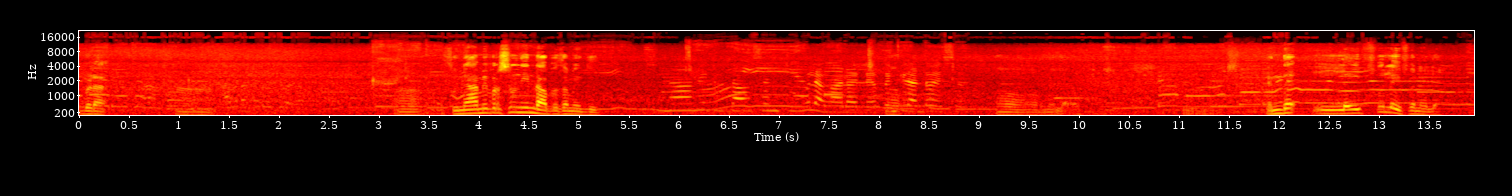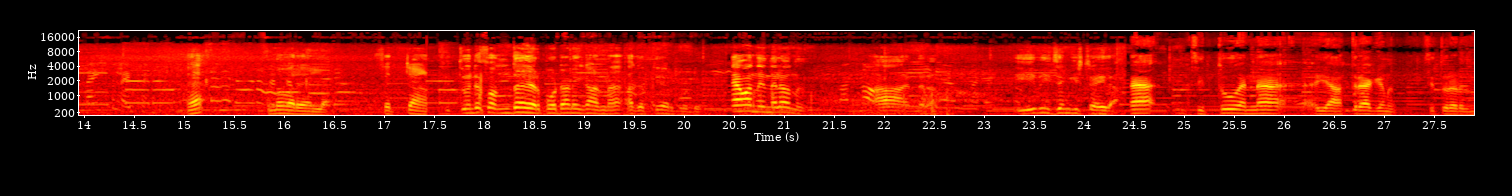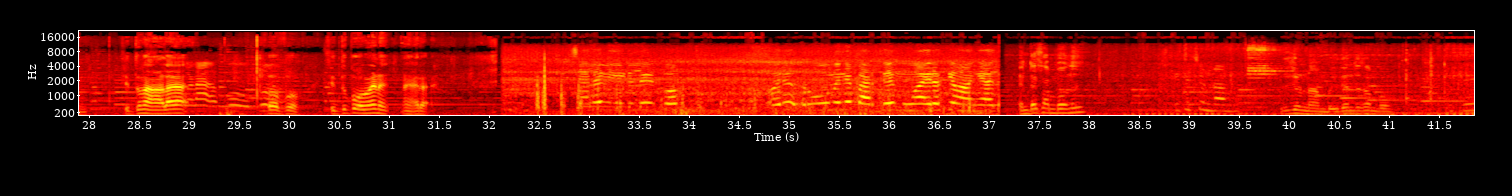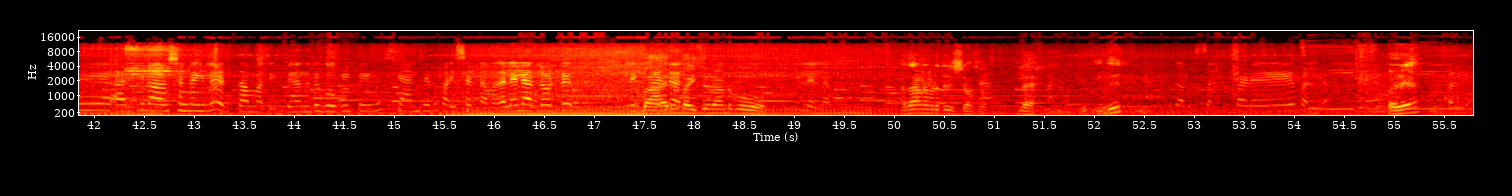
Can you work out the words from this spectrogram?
ഇവിടെ. സുനാമി പ്രശ്നം നീ ഉണ്ടാ അപ്പൊ സമയത്ത് എന്റെ ഓർമ്മയില്ല. ലൈഫ് ലൈഫ് തന്നെയല്ലേ ഏ? ഒന്നും പറയാനില്ല. സെറ്റാണ്. സിത്തുവിന്റെ സ്വന്തം എയർപോർട്ടാണ് ഈ കാണുന്ന അഗത്തി എയർപോർട്ട് ഞാൻ വന്ന് ഇന്നലെ വന്ന്. ആ ഇന്നലെ ഈ ബീച്ച് എനിക്ക് ഇഷ്ടമായില്ല ചിത്തു സിത്തു എന്നെ യാത്രയാക്കാണ് സിത്തുയുടെ അടുത്ത് ചിത്തു സിത്തു നാളെ പോ, പോ. ചിത്തു പോവാണ് നേരെ. ചില വീട്ടിൽ ഇപ്പൊ ഒരു റൂമിന് പെർ ഡേ മൂവായിരം ഒക്കെ വാങ്ങിയാലും എന്താ സംഭവം ഇത്? ഇത് ചുണ്ണാമ്പ്. ഇത് ചുണ്ണാമ്പ്. ഇതെന്താ സംഭവം? ഇത് ആർക്കെങ്കിലും ആവശ്യമുണ്ടെങ്കിൽ എടുത്താൽ മതി. പിന്നെ എന്നിട്ട് ഗൂഗിൾ പേയിൽ സ്കാൻ ചെയ്ത് പൈസ ഇട്ടാൽ മതി. അല്ലെങ്കിൽ അതിലോട്ട് ആരും പൈസ ഇടാണ്ട് പോവോ? ഇല്ലല്ല. അതാണ് ഇവിടുത്തെ വിശ്വാസം അല്ലേ? ഇത്? 喂。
